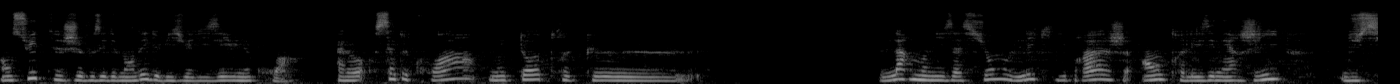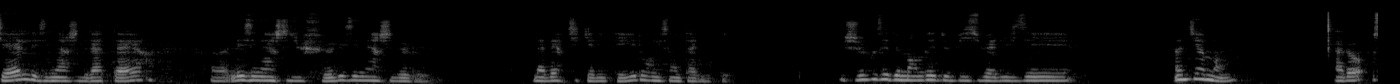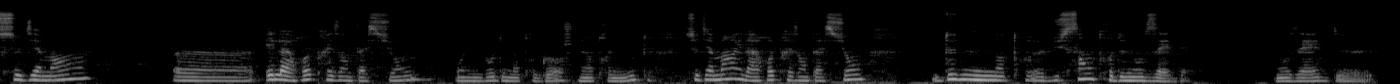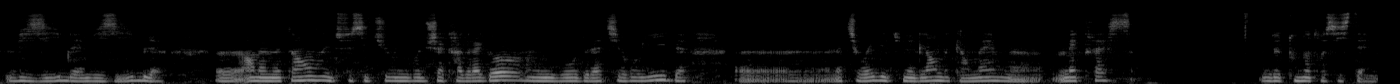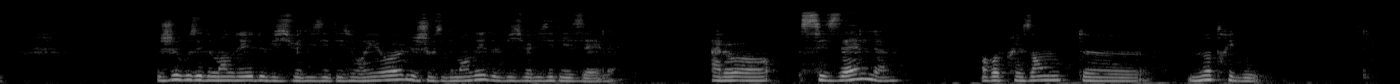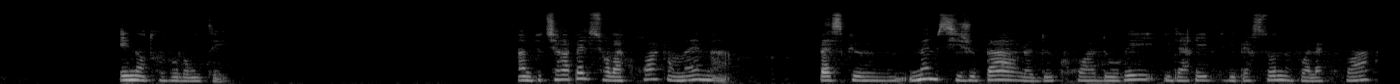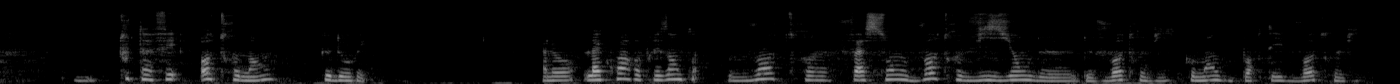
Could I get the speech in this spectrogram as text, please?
Ensuite, je vous ai demandé de visualiser une croix. Alors, cette croix n'est autre que l'harmonisation, l'équilibrage entre les énergies du ciel, les énergies de la terre, euh, les énergies du feu, les énergies de l'eau, la verticalité et l'horizontalité. Je vous ai demandé de visualiser un diamant. Alors ce diamant euh, est la représentation au niveau de notre gorge, de notre nuque. Ce diamant est la représentation du centre de nos aides. Nos aides euh, visibles, invisibles. Euh, en même temps, il se situe au niveau du chakra de la gorge, au niveau de la thyroïde. Euh, la thyroïde est une glande quand même maîtresse de tout notre système. Je vous ai demandé de visualiser des auréoles, je vous ai demandé de visualiser des ailes. Alors, ces ailes représentent notre ego et notre volonté. Un petit rappel sur la croix quand même, parce que même si je parle de croix dorée, il arrive que des personnes voient la croix tout à fait autrement que dorée. Alors la croix représente votre façon, votre vision de, de votre vie, comment vous portez votre vie.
